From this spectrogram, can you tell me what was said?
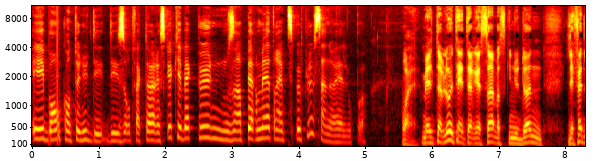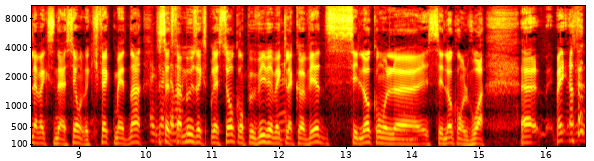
et bon, compte tenu des, des autres facteurs, est-ce que Québec peut nous en permettre un petit peu plus à Noël ou pas? Ouais, mais le tableau est intéressant parce qu'il nous donne l'effet de la vaccination, là, qui fait que maintenant, cette fameuse expression qu'on peut vivre avec la COVID, c'est là qu'on le, c'est là qu'on le voit. Euh, ben, en fait,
